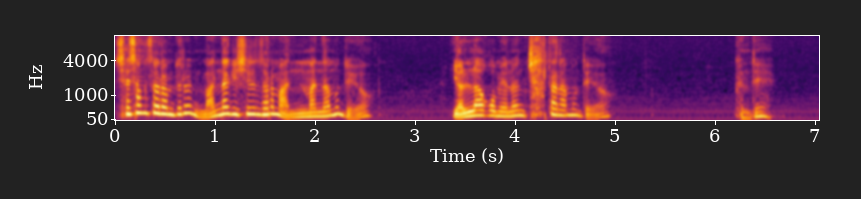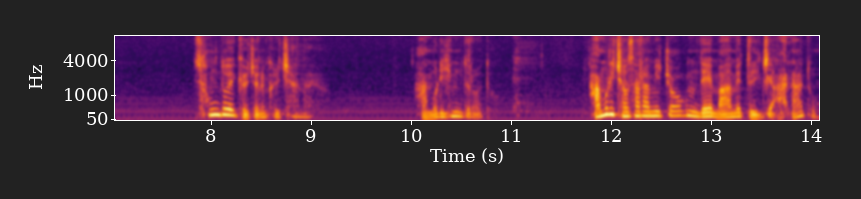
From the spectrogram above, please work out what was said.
세상 사람들은 만나기 싫은 사람 안 만나면 돼요. 연락 오면은 차단하면 돼요. 근데 성도의 교제는 그렇지 않아요. 아무리 힘들어도 아무리 저 사람이 조금 내 마음에 들지 않아도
